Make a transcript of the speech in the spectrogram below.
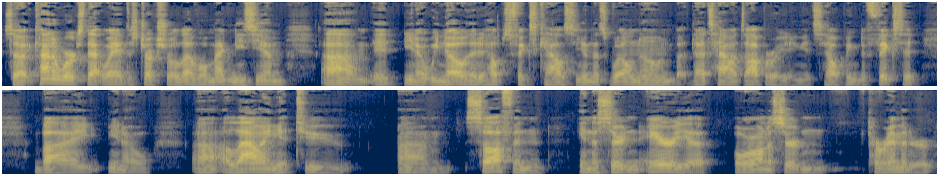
So it kind of works that way at the structural level. Magnesium, um, it you know we know that it helps fix calcium. That's well known, but that's how it's operating. It's helping to fix it by you know uh, allowing it to um, soften in a certain area or on a certain perimeter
